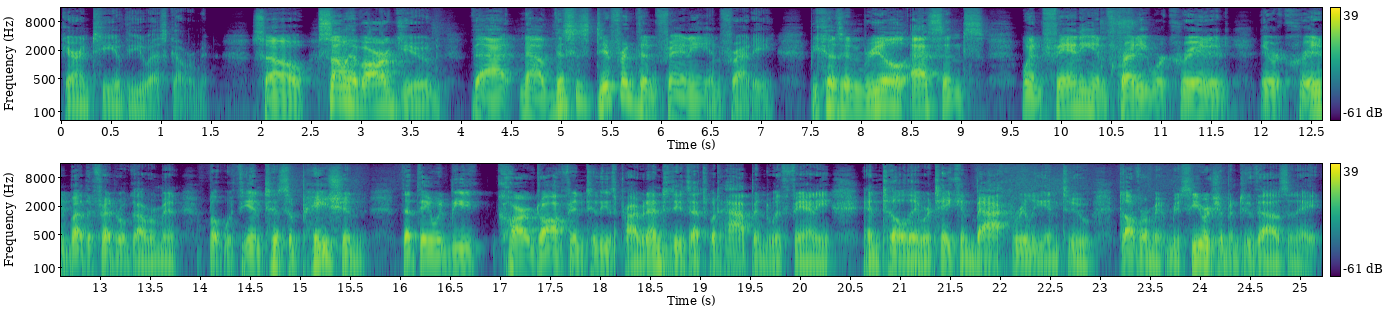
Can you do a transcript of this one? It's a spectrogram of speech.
guarantee of the U.S. government. So some have argued that now this is different than Fannie and Freddie because in real essence, when Fannie and Freddie were created, they were created by the federal government, but with the anticipation that they would be carved off into these private entities. That's what happened with Fannie until they were taken back really into government receivership in 2008.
